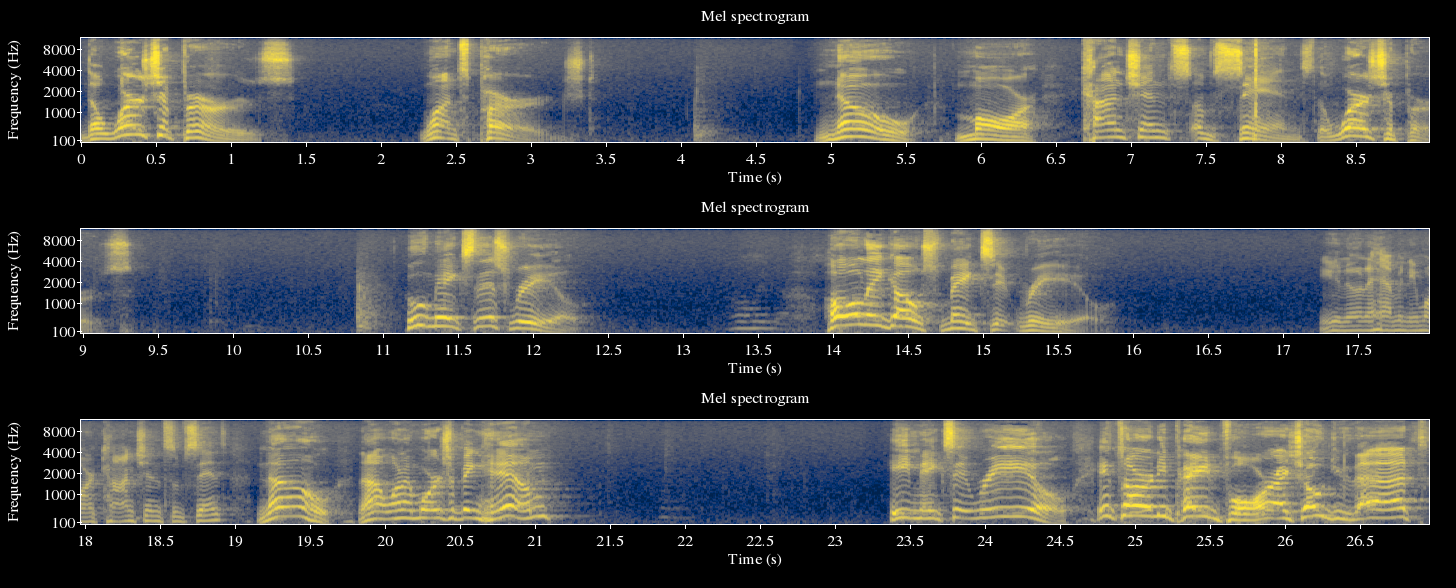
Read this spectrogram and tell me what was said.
The worshipers once purged. No more conscience of sins. The worshipers who makes this real? Holy Ghost. Makes it real. You don't have any more conscience of sins? No not when I'm worshiping him. He makes it real. It's already paid for. I showed you that.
